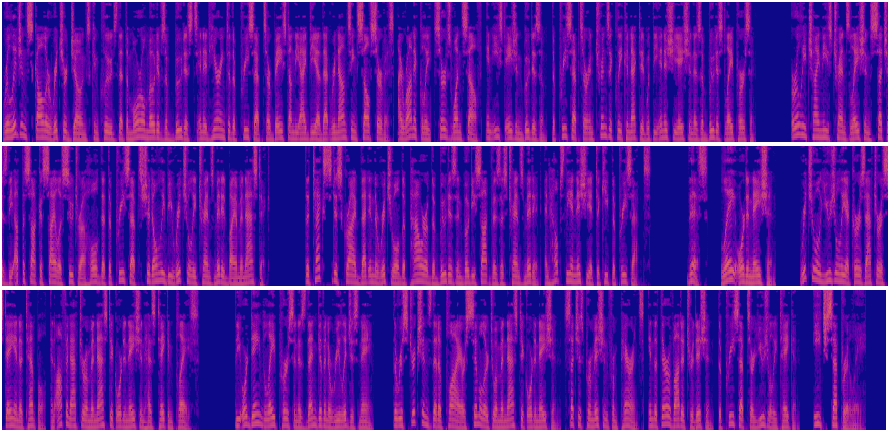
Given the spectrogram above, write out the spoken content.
Religion scholar Richard Jones concludes that the moral motives of Buddhists in adhering to the precepts are based on the idea that renouncing self-service, ironically, serves oneself. In East Asian Buddhism, the precepts are intrinsically connected with the initiation as a Buddhist lay person. Early Chinese translations such as the Upasaka Sila Sutra hold that the precepts should only be ritually transmitted by a monastic. The texts describe that in the ritual the power of the Buddhas and Bodhisattvas is transmitted, and helps the initiate to keep the precepts. This lay ordination ritual usually occurs after a stay in a temple, and often after a monastic ordination has taken place. The ordained lay person is then given a religious name. The restrictions that apply are similar to a monastic ordination, such as permission from parents. In the Theravada tradition, the precepts are usually taken each separately.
